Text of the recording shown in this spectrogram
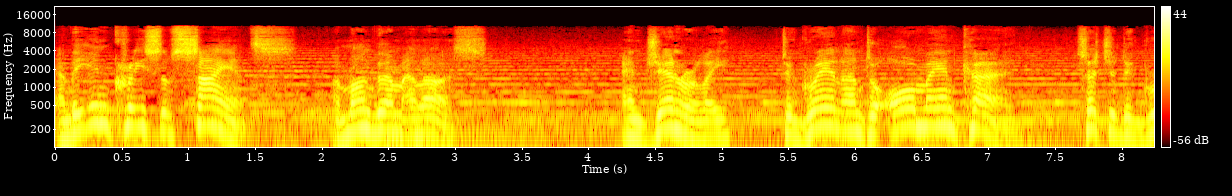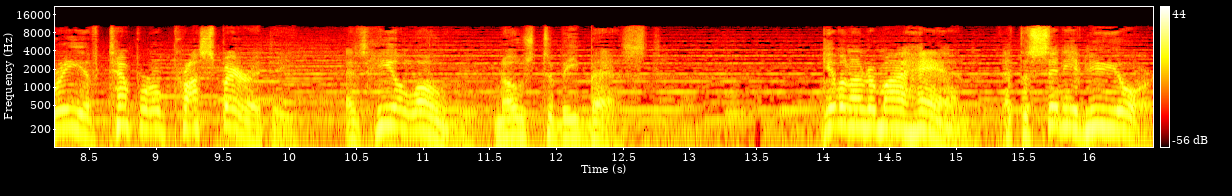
and the increase of science among them and us, and generally to grant unto all mankind such a degree of temporal prosperity as he alone knows to be best. Given under my hand at the city of New York,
